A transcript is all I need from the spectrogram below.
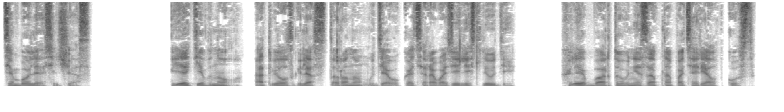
Тем более сейчас. Я кивнул, отвел взгляд в сторону, где у катера возились люди. Хлеб во рту внезапно потерял вкус.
